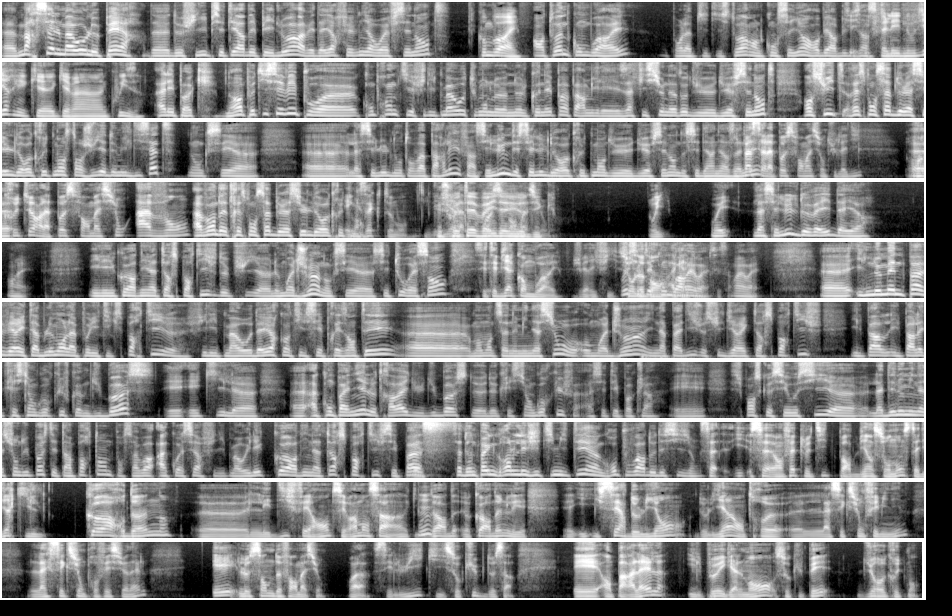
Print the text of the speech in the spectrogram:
Euh, Marcel Mao, le père de, de Philippe CTR des Pays de Loire, avait d'ailleurs fait venir au FC Nantes Comboiré. Antoine Comboiré, pour la petite histoire, en le conseillant à Robert Il Budzinski. fallait nous dire qu'il y avait un quiz. à l'époque. Non, un petit CV pour euh, comprendre qui est Philippe Mao. Tout le monde le- ne le connaît pas parmi les aficionados du, du FC Nantes. Ensuite, responsable de la cellule de recrutement, c'est en juillet 2017. Donc, c'est euh, euh, la cellule dont on va parler. Enfin, c'est l'une des cellules de recrutement du, du FC Nantes de ces dernières Il années. passe à la post-formation, tu l'as dit Euh, Recruteur à la post-formation avant. Avant d'être responsable de la cellule de recrutement. Exactement. Il Que souhaitait Vaïd. Oui. Oui, la cellule de Vaïd d'ailleurs. Ouais. Et il est coordinateur sportif depuis euh, le mois de juin, donc c'est euh, tout récent. C'était bien Camboiré, je vérifie. Oui, Sur le banc. à ouais. ça. Ouais. Euh, il ne mène pas véritablement la politique sportive, Philippe Mao. D'ailleurs, quand il s'est présenté euh, au moment de sa nomination, au, au mois de juin, il n'a pas dit je suis le directeur sportif. Il, parle, il parlait de Christian Gourcuff comme du boss et, et qu'il euh, accompagnait le travail du, du boss de, de Christian Gourcuff à cette époque-là. Et je pense que c'est aussi la dénomination du poste est importante pour savoir à quoi sert Philippe Mao. Il est coordinateur sportif. C'est pas, ça donne pas une grande légitimité, un gros pouvoir de décision. Ça- en fait, le titre porte bien son nom, c'est-à-dire qu'il coordonne euh, les différentes. C'est vraiment ça. hein, il Mm. dord- euh, coordonne les. Il, il sert de lien, de lien entre euh, la section féminine, la section professionnelle et le centre de formation. Voilà, c'est lui qui s'occupe de ça. Et en parallèle, il peut également s'occuper du recrutement.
